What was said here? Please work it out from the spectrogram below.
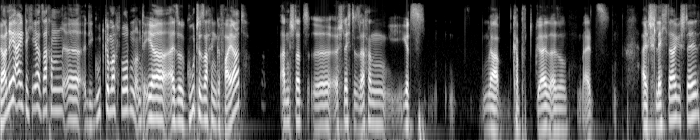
Ja, nee, eigentlich eher Sachen, äh, die gut gemacht wurden und eher, also gute Sachen gefeiert, anstatt äh, schlechte Sachen jetzt ja, kaputt, also als, als schlecht dargestellt.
